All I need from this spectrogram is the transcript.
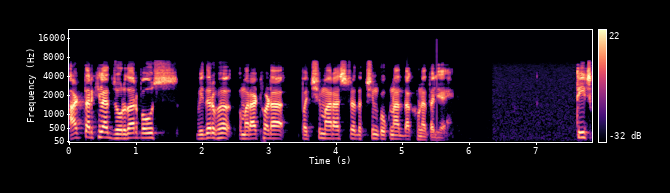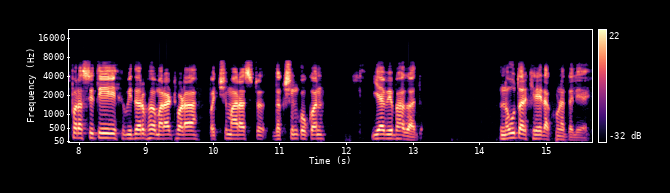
आठ तारखेला जोरदार पाऊस विदर्भ मराठवाडा पश्चिम महाराष्ट्र दक्षिण कोकणात दाखवण्यात आली आहे. तीच परिस्थिती विदर्भ मराठवाडा पश्चिम महाराष्ट्र दक्षिण कोकण या विभागात नऊ तारखेला दाखवण्यात आली आहे.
